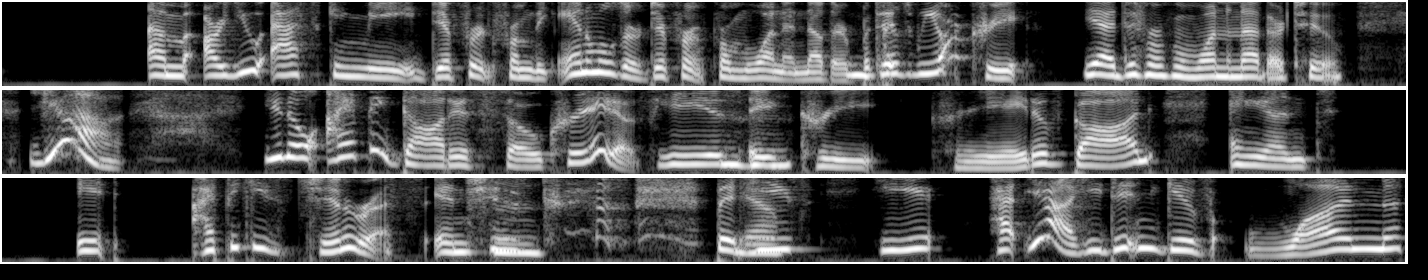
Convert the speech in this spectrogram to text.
Um, are you asking me different from the animals or different from one another? Because we are create. Yeah, different from one another too. Yeah. You know, I think God is so creative. He is a cre- creative God and it I think he's generous in his that Yeah. he's he had yeah, he didn't give one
